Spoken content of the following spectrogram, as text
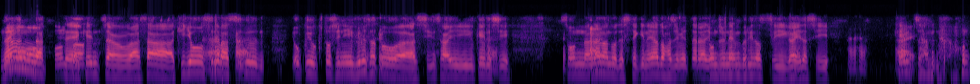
なんだって、ケンちゃんはさ、起業すればすぐ、翌々年にふるさとは震災受けるし、そんなはい長野で素敵な宿始めたら40年ぶりの水害だし、ケンちゃん、本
